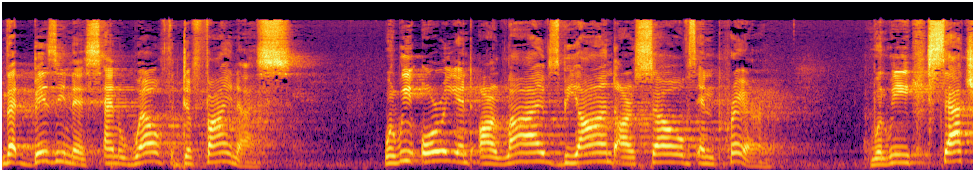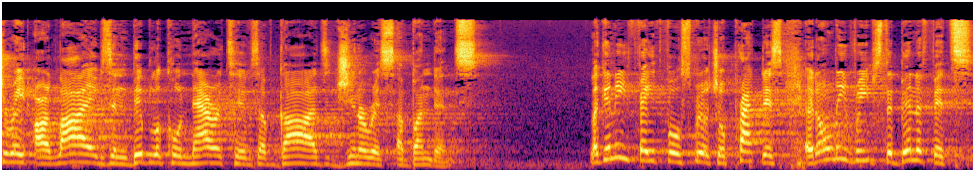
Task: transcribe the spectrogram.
that busyness and wealth define us, when we orient our lives beyond ourselves in prayer, when we saturate our lives in biblical narratives of God's generous abundance. Like any faithful spiritual practice, it only reaps the benefits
